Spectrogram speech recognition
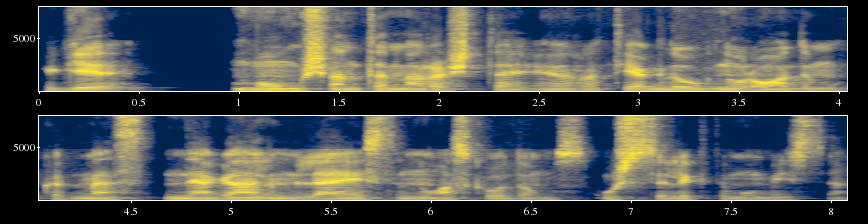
Taigi mums šventame rašte yra tiek daug nurodymų, kad mes negalim leisti nuoskaudoms užsilikti mumyse.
